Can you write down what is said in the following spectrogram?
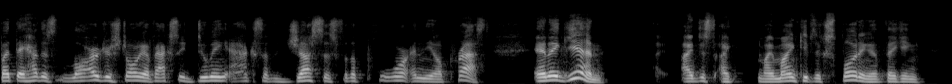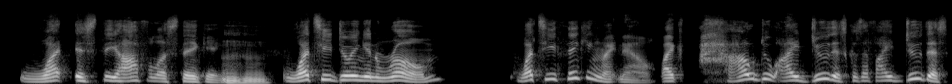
But they have this larger story of actually doing acts of justice for the poor and the oppressed. And again, I- just, I, my mind keeps exploding and thinking, what is Theophilus thinking? Mhm. what's he doing in Rome? What's he thinking right now? Like, how do I do this? Because if I do this,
